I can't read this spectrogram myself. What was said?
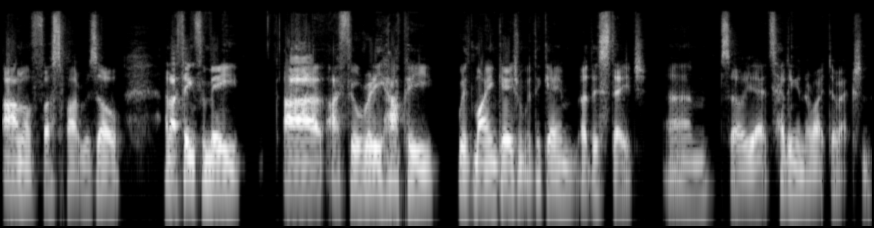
I'm not fussed about the result. And I think for me, uh, I feel really happy with my engagement with the game at this stage. Um, so yeah, it's heading in the right direction.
